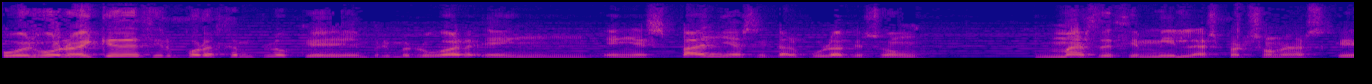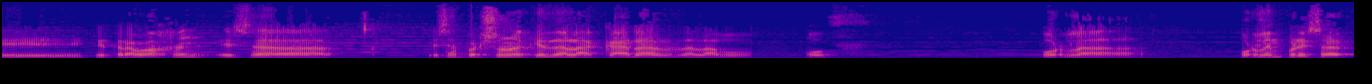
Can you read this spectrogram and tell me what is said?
Pues bueno, hay que decir, por ejemplo, que en primer lugar en, España se calcula que son más de 100.000 las personas que, trabajan. Esa, persona que da la cara, da la voz por la, empresa,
